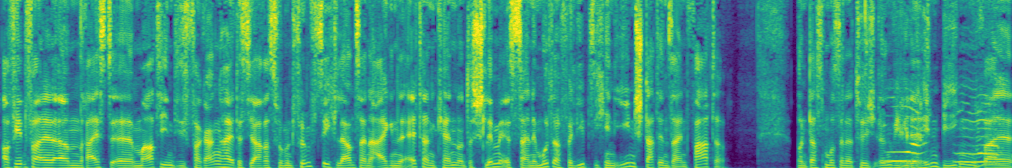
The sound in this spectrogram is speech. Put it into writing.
Auf jeden Fall ähm, reist äh, Marty in die Vergangenheit des Jahres 55, lernt seine eigenen Eltern kennen und das Schlimme ist, seine Mutter verliebt sich in ihn statt in seinen Vater. Und das muss er natürlich irgendwie wieder hinbiegen, weil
